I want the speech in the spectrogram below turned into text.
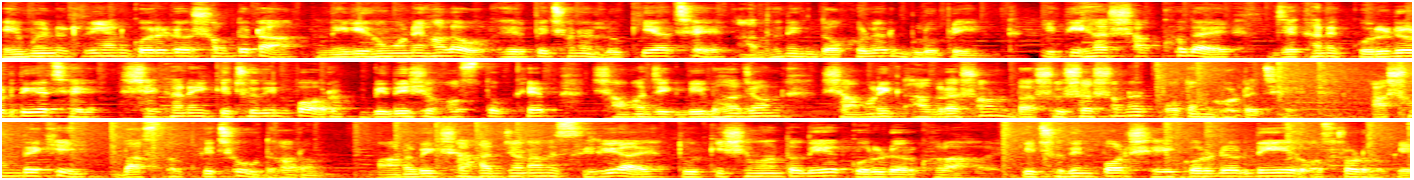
হিউম্যানিটেরিয়ান করিডোর শব্দটা নিরীহ মনে হলেও এর পিছনে লুকিয়ে আছে আধুনিক দখলের ব্লুপ্রিন্ট ইতিহাস সাক্ষ্য দেয়, যেখানে করিডোর দিয়েছে, সেখানেই কিছুদিন পর বিদেশি হস্তক্ষেপ, সামাজিক বিভাজন, সামরিক আগ্রাসন বা সুশাসনের পতন ঘটেছে। আসুন দেখি বাস্তব কিছু উদাহরণ। মানবিক সাহায্য নামে সিরিয়ায় তুর্কি সীমান্ত দিয়ে করিডোর খোলা হয়। কিছুদিন পর সেই করিডোর দিয়ে অস্ত্র ঢোকে।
